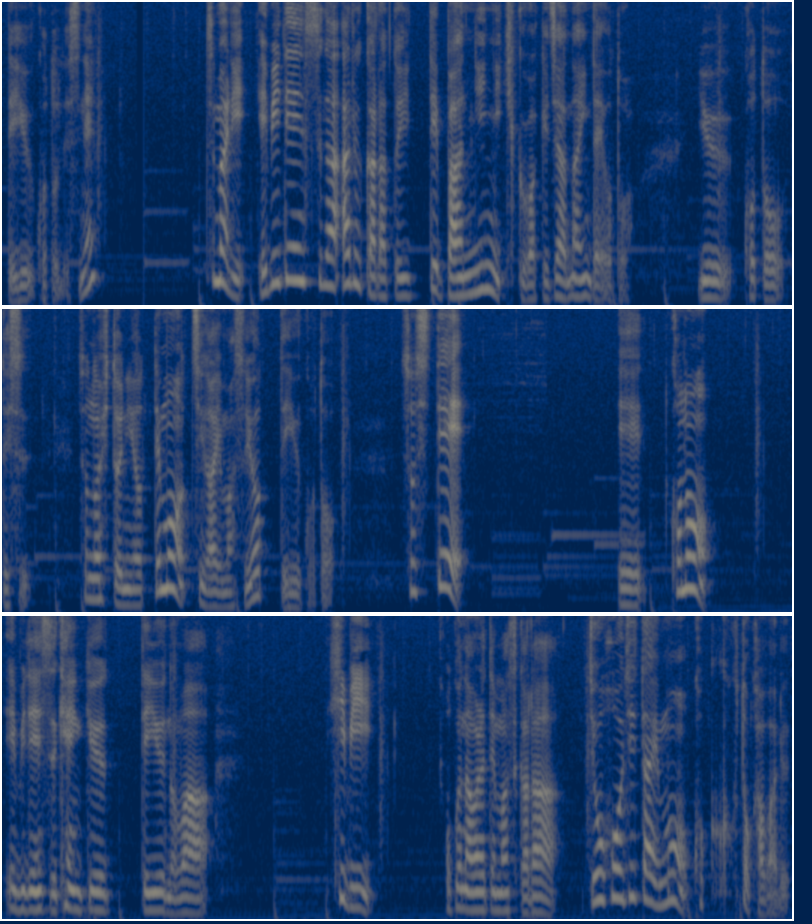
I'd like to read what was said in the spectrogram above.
っていうことですね。つまりエビデンスがあるからといって万人に効くわけじゃないんだよということです。その人によっても違いますよっていうこと。そして、えー、このエビデンス研究っていうのは日々行われてますから情報自体も刻々と変わる。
